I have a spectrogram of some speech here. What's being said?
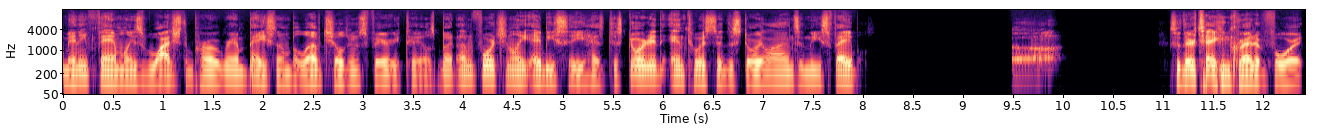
Many families watch the program based on beloved children's fairy tales, but unfortunately, ABC has distorted and twisted the storylines in these fables. So they're taking credit for it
